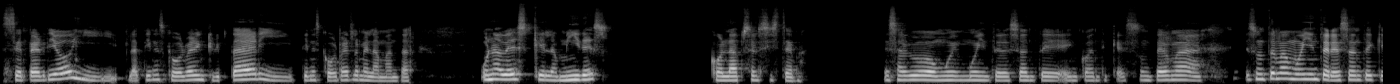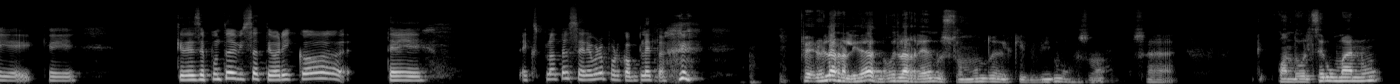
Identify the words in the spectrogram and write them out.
se perdió y la tienes que volver a encriptar y tienes que volvérmela a mandar. Una vez que la mides, colapsa el sistema. Es algo muy, muy interesante en cuántica. Es un tema es un tema muy interesante que que que desde el punto de vista teórico te explota el cerebro por completo. Pero es la realidad, ¿no? Es la realidad de nuestro mundo en el que vivimos, ¿no? O sea, cuando el ser humano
